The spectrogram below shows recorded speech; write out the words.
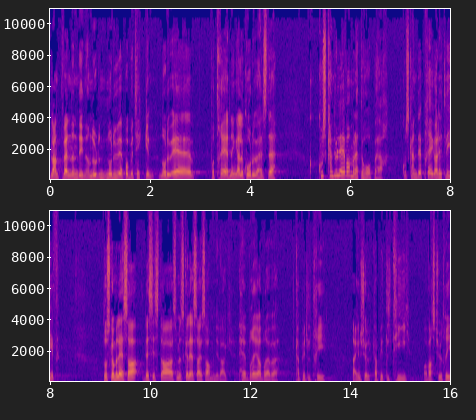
blant vennene dine, når du, når du er på butikken, når du er på trening eller hvor du helst er? Hvordan kan du leve med dette håpet her? Hvordan kan det prege ditt liv? Da skal vi lese det siste som vi skal lese sammen i dag. Hebreabrevet, kapittel 3. Nei, unnskyld, kapittel 10 og vers 23.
